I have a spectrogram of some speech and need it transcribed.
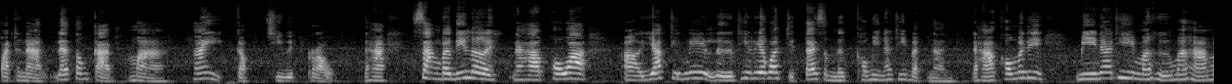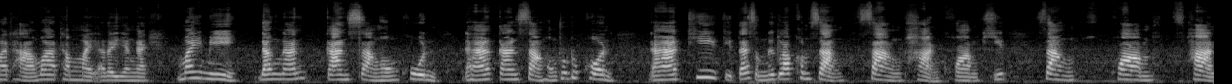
ปรารถนาและต้องการมาให้กับชีวิตเรานะคะสั่งแบบนี้เลยนะคะเพราะว่ายักษ์จินนี่หรือที่เรียกว่าจิตใต้สำนึกเขามีหน้าที่แบบนั้นนะคะเขาไม่ได้มีหน้าที่มาหือมาหามาถามว่าทำไมอะไรยังไง ไม่มีดังนั้นการสั่งของคุณนะคะการสั่งของทุกๆคนนะคะที่จิตใต้สำนึกรับคำสั่งสั่งผ่านความคิด สั่งความผ่าน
